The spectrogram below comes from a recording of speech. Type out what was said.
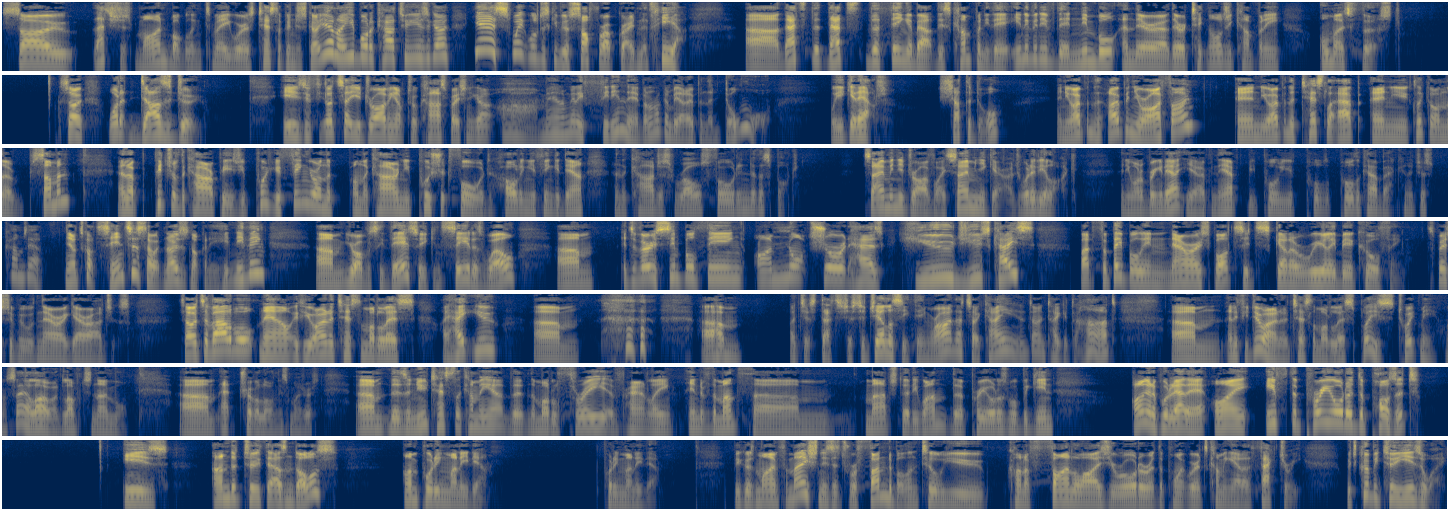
So that's just mind boggling to me. Whereas Tesla can just go, yeah, no, you bought a car two years ago. Yeah, sweet. We'll just give you a software upgrade and it's here. Uh, that's the that's the thing about this company. They're innovative, they're nimble, and they're a, they're a technology company almost first. So what it does do is if let's say you're driving up to a car and you go, oh man, I'm going to fit in there, but I'm not going to be able to open the door. Well, you get out, shut the door, and you open the, open your iPhone and you open the Tesla app and you click on the summon, and a picture of the car appears. You put your finger on the on the car and you push it forward, holding your finger down, and the car just rolls forward into the spot. Same in your driveway, same in your garage, whatever you like. And you want to bring it out, you open the app, you pull you pull pull the car back, and it just comes out. Now it's got sensors, so it knows it's not going to hit anything. Um, you're obviously there, so you can see it as well. Um, it's a very simple thing. I'm not sure it has huge use case, but for people in narrow spots, it's going to really be a cool thing, especially people with narrow garages. So it's available now. If you own a Tesla Model S, I hate you. Um, um, I just that's just a jealousy thing, right? That's okay. Don't take it to heart. Um, and if you do own a Tesla Model S, please tweet me or say hello. I'd love to know more. Um, at Trevor Long is my address. Um, there's a new Tesla coming out, the, the Model 3, apparently end of the month, um, March 31. The pre orders will begin. I'm going to put it out there. I If the pre order deposit is under $2,000, I'm putting money down. Putting money down. Because my information is it's refundable until you kind of finalize your order at the point where it's coming out of the factory, which could be two years away.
